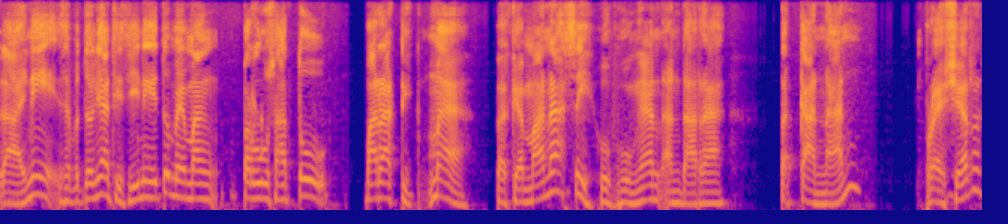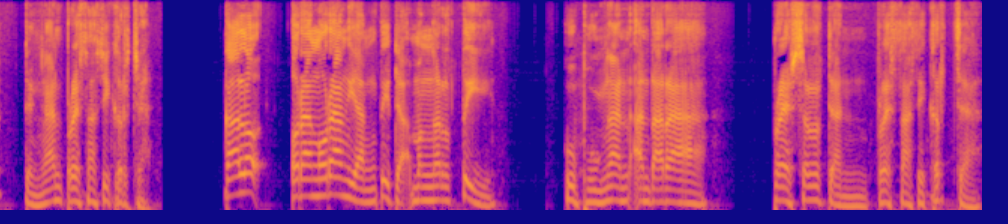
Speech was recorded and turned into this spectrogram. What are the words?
Nah, ini sebetulnya di sini itu memang perlu satu paradigma bagaimana sih hubungan antara tekanan, pressure dengan prestasi kerja. Kalau orang-orang yang tidak mengerti hubungan antara pressure dan prestasi kerja,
